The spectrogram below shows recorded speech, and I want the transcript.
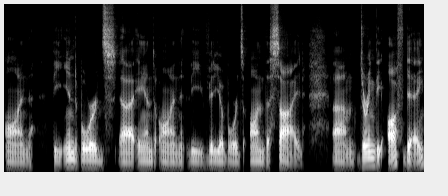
on the end boards uh, and on the video boards on the side. Um, during the off day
